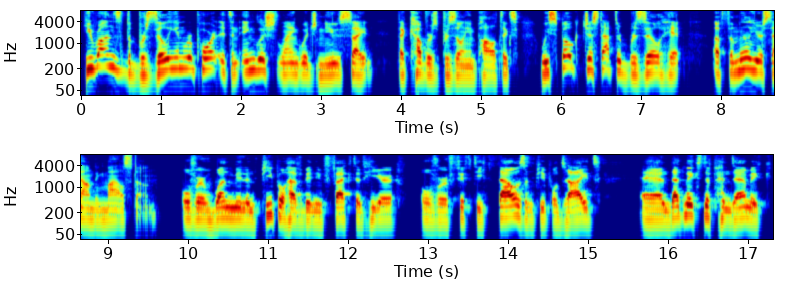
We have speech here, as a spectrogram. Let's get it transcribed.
He runs the Brazilian Report. It's an English language news site that covers Brazilian politics. We spoke just after Brazil hit a familiar sounding milestone. Over 1 million people have been infected here, over 50,000 people died. And that makes the pandemic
